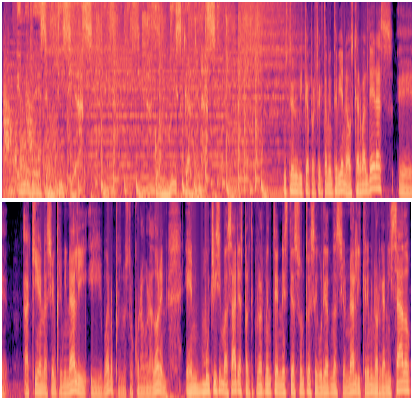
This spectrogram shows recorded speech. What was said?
MBS Noticias con Luis Cárdenas. Usted ubica perfectamente bien a Oscar Valderas. Eh, aquí en Nación Criminal y, bueno, pues nuestro colaborador en, en muchísimas áreas, particularmente en este asunto de seguridad nacional y crimen organizado.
